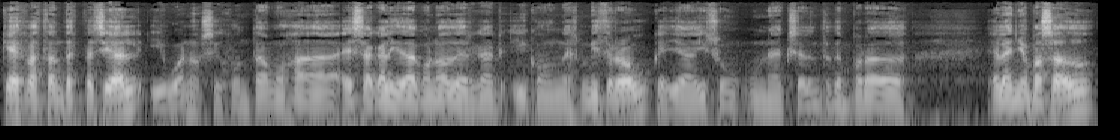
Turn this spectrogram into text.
que es bastante especial. Y bueno, si juntamos a esa calidad con Odegaard y con Smith Rowe, que ya hizo una excelente temporada el año pasado,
